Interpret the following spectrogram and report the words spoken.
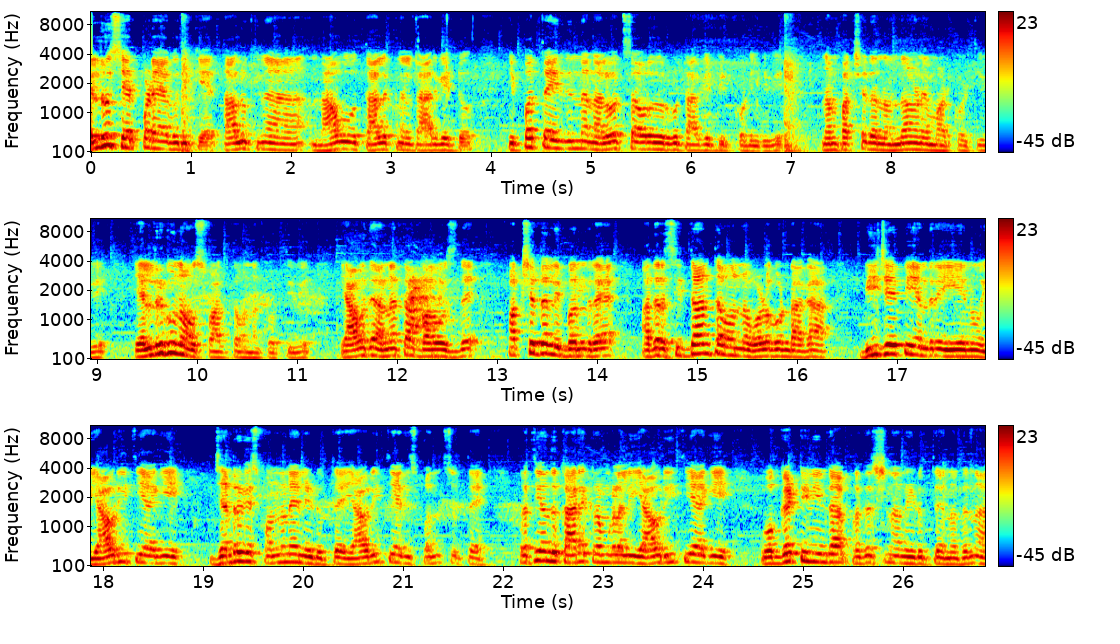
ಎಲ್ಲರೂ ಸೇರ್ಪಡೆ ಆಗೋದಕ್ಕೆ ತಾಲೂಕಿನ ನಾವು ತಾಲೂಕಿನಲ್ಲಿ ಟಾರ್ಗೆಟು ಇಪ್ಪತ್ತೈದರಿಂದ ನಲವತ್ತು ಸಾವಿರದವರೆಗೂ ಟಾರ್ಗೆಟ್ ಇಟ್ಕೊಂಡಿದ್ದೀವಿ. ನಮ್ಮ ಪಕ್ಷದ ನೋಂದಾವಣೆ ಮಾಡ್ಕೊಳ್ತೀವಿ. ಎಲ್ರಿಗೂ ನಾವು ಸ್ವಾಗತವನ್ನು ಕೊಡ್ತೀವಿ. ಯಾವುದೇ ಅನತಾ ಭಾವಿಸದೆ ಪಕ್ಷದಲ್ಲಿ ಬಂದರೆ ಅದರ ಸಿದ್ಧಾಂತವನ್ನು ಒಳಗೊಂಡಾಗ ಬಿ ಜೆ ಪಿ ಅಂದರೆ ಏನು ಯಾವ ರೀತಿಯಾಗಿ ಜನರಿಗೆ ಸ್ಪಂದನೆ ನೀಡುತ್ತೆ ಯಾವ ರೀತಿಯಾಗಿ ಸ್ಪಂದಿಸುತ್ತೆ ಪ್ರತಿಯೊಂದು ಕಾರ್ಯಕ್ರಮಗಳಲ್ಲಿ ಯಾವ ರೀತಿಯಾಗಿ ಒಗ್ಗಟ್ಟಿನಿಂದ ಪ್ರದರ್ಶನ ನೀಡುತ್ತೆ ಅನ್ನೋದನ್ನು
